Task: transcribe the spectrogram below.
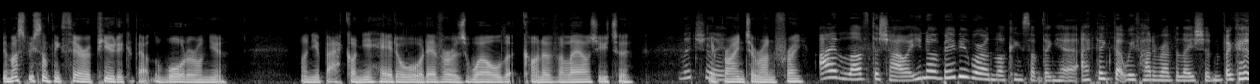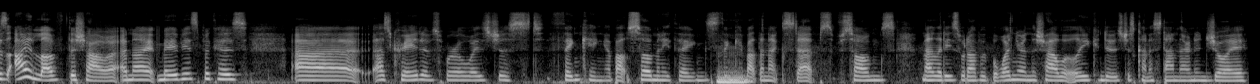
There must be something therapeutic about the water on your on your back, on your head, or whatever as well that kind of allows you to Literally. your brain to run free. I love the shower. You know, maybe we're unlocking something here. I think that we've had a revelation because I love the shower, and I maybe it's because uh, as creatives we're always just thinking about so many things, thinking Mhm. about the next steps, songs, melodies, whatever. But when you're in the shower, all you can do is just kind of stand there and enjoy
